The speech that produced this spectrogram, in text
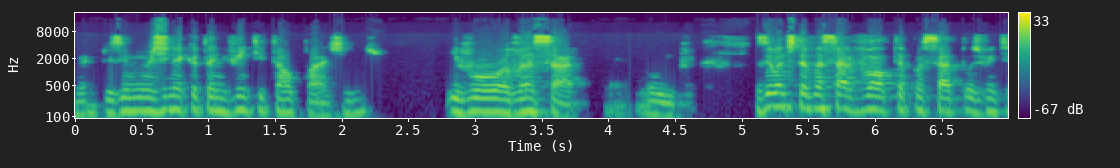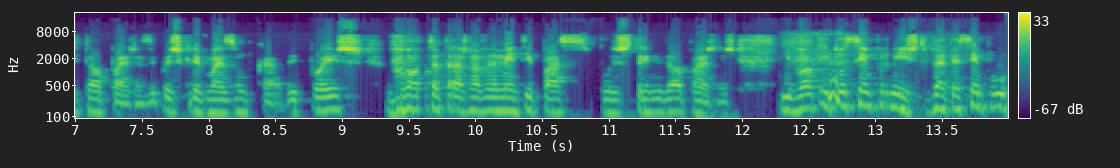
Né? Por exemplo, imagina que eu tenho 20 e tal páginas e vou avançar né, no livro. Mas eu antes de avançar volto a passar pelas 20 e tal páginas, e depois escrevo mais um bocado, e depois volto atrás novamente e passo pelas 30 e tal páginas. E volto e estou sempre nisto. Portanto, é sempre o,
